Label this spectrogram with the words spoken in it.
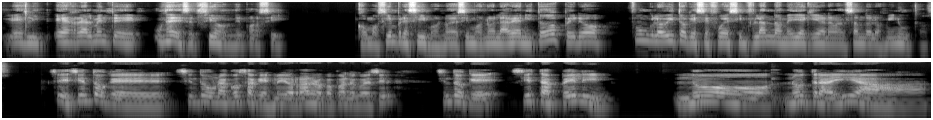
Es, es realmente una decepción de por sí. Como siempre decimos, no decimos no la vean y todo, pero fue un globito que se fue desinflando a medida que iban avanzando los minutos. Sí, siento que. Siento una cosa que es medio raro, capaz lo que voy a decir. Siento que si esta peli no, no traía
